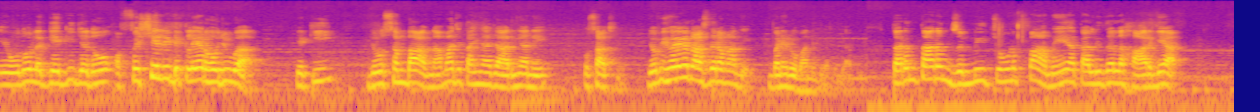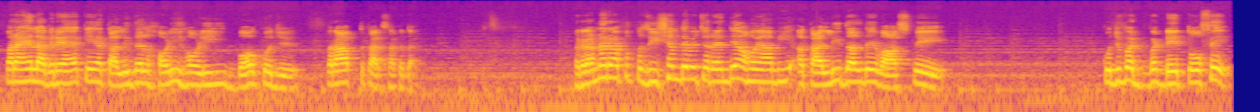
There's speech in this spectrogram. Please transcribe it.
ਇਹ ਉਦੋਂ ਲੱਗੇਗੀ ਜਦੋਂ ਅਫੀਸ਼ੀਅਲੀ ਡਿਕਲੇਅਰ ਹੋ ਜਾਊਗਾ ਕਿ ਕੀ ਜੋ ਸੰਭਾਵਨਾਵਾਂ ਜਤਾਈਆਂ ਜਾ ਰਹੀਆਂ ਨੇ ਉਹ ਸੱਚ ਨੇ। ਜੋ ਵੀ ਹੋਏਗਾ ਦੱਸਦੇ ਰਵਾਂਗੇ। ਬਣੇ ਰਹੋ ਬਣੇ ਰਹੋ ਤਰਨਤਾਰਨ ਜ਼ਿਮਨੀ ਚੋਣ ਭਾਵੇਂ ਅਕਾਲੀ ਦਲ ਹਾਰ ਗਿਆ, ਪਰ ਐਂ ਲੱਗ ਰਿਹਾ ਹੈ ਕਿ ਅਕਾਲੀ ਦਲ ਹੌਲੀ-ਹੌਲੀ ਬਹੁਤ ਕੁਝ ਪ੍ਰਾਪਤ ਕਰ ਸਕਦਾ ਹੈ। ਰਨਰ ਅਪ ਪੋਜੀਸ਼ਨ ਦੇ ਵਿੱਚ ਰਹਿੰਦਿਆਂ ਹੋਇਆਂ ਵੀ ਅਕਾਲੀ ਦਲ ਦੇ ਵਾਸਤੇ ਕੁਝ ਵੱਡ- ਵੱਡੇ ਤੋਹਫੇ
